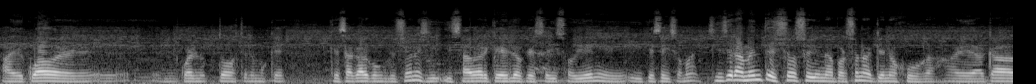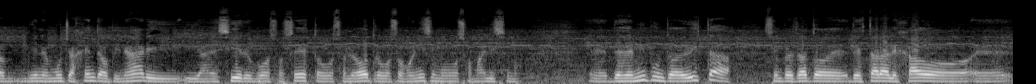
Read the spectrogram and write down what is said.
adecuado eh, en el cual todos tenemos que, que sacar conclusiones y, y saber qué es lo que se hizo bien y, y qué se hizo mal. Sinceramente yo soy una persona que no juzga. Eh, acá viene mucha gente a opinar y, y a decir vos sos esto, vos sos lo otro, vos sos buenísimo, vos sos malísimo. Eh, desde mi punto de vista siempre trato de, de estar alejado eh,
